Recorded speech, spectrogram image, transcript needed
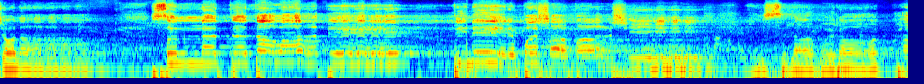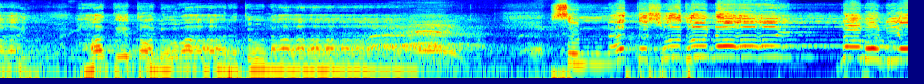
চলা। সুন্নত দাওয়াতে দিনের পাশাপাশি ইসলাম রক্ষায় হাতে তলোয়ার তোলা। সুন্নত শুধু নয়, নমনীয়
